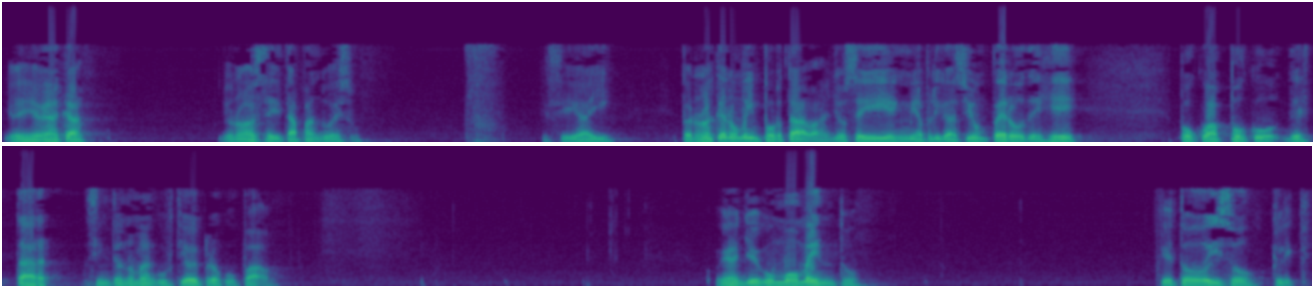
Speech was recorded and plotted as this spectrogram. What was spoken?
yo dije, ven acá, yo no voy a seguir tapando eso. Siga ahí. Pero no es que no me importaba, yo seguí en mi aplicación, pero dejé poco a poco de estar sintiéndome angustiado y preocupado. Oigan, llegó un momento que todo hizo clic.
